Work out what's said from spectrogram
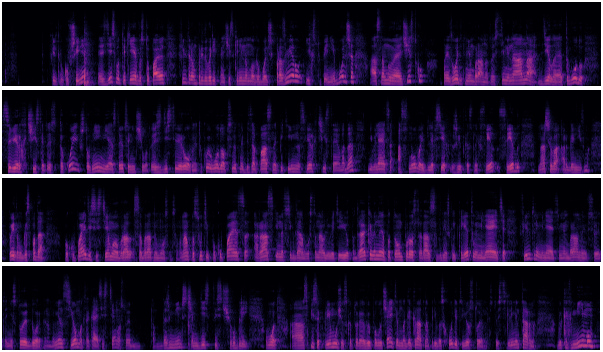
фильтр кувшине. Здесь вот такие выступают фильтром предварительной очистки. Они намного больше по размеру, их ступеней больше, а основную очистку производит мембрана. То есть именно она делает воду сверхчистой, то есть такой, что в ней не остается ничего. То есть дистиллированной. Такую воду абсолютно безопасно пить. И именно сверхчистая вода является основой для всех жидкостных сред, сред нашего организма. Поэтому, господа, покупаете систему с обратным осмосом. Она, по сути, покупается раз и навсегда. Вы устанавливаете ее под раковиной, а потом просто раз в несколько лет вы меняете фильтры, меняете мембрану, и все это не стоит дорого. На момент съемок такая система стоит там, даже меньше, чем 10 тысяч рублей. Вот. А список преимуществ, которые вы получаете, многократно превосходит ее стоимость. То есть элементарно, вы как минимум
